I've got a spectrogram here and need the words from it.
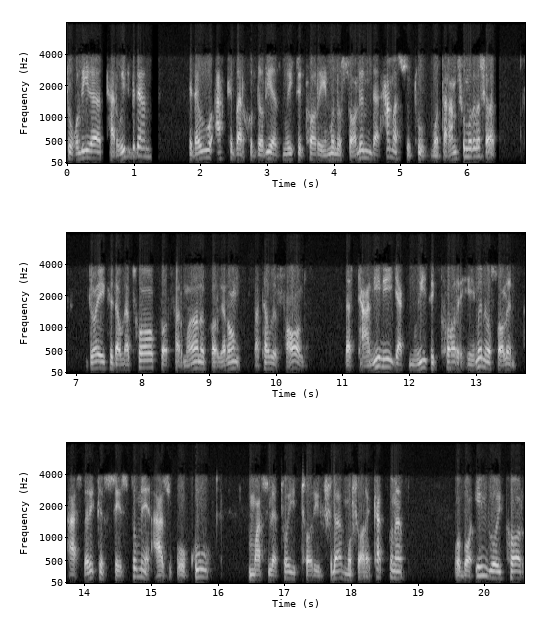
شغلی را ترویج بدن که در او حق برخورداری از محیط کار ایمن و سالم در همه سطوح محترم شمرده شد جایی که دولت ها کارفرمایان و کارگران به طور فعال در تامین یک محیط کار ایمن و سالم از طریق سیستم از حقوق مسئولیت های تاریخ شده مشارکت کنند. و با این روی کار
